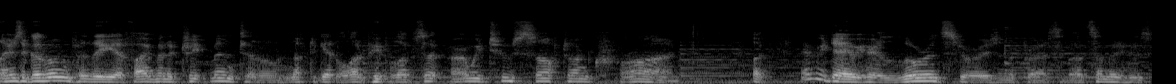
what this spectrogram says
here's a good one for the uh, five minute treatment, uh, enough to get a lot of people upset. Are we too soft on crime? Look, every day we hear lurid stories in the press about somebody who's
